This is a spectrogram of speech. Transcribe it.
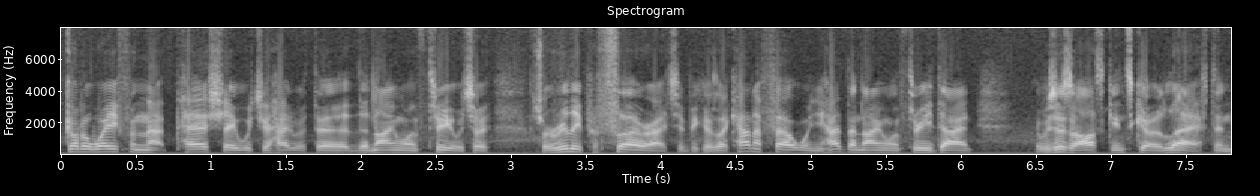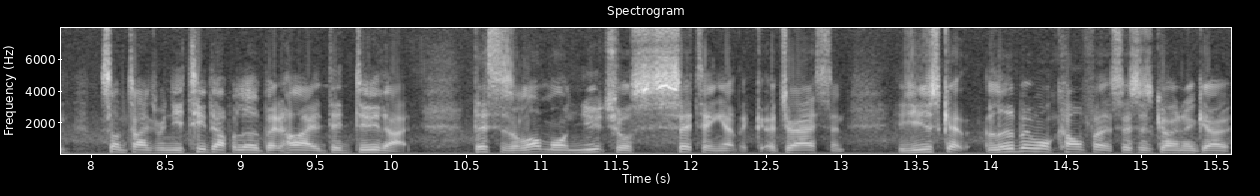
got away from that pear shape which you had with the, the 913, which I, which I really prefer actually because I kind of felt when you had the 913 down, it was just asking to go left and sometimes when you teed up a little bit high it did do that. This is a lot more neutral sitting at the address and you just get a little bit more confidence this is going to go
